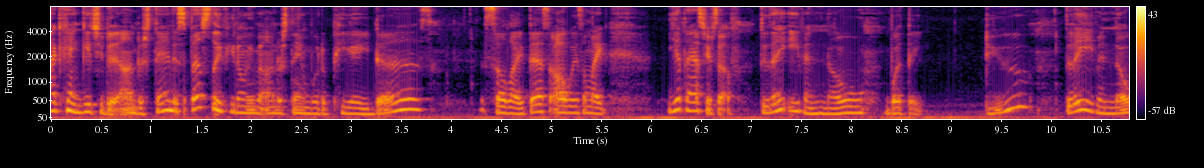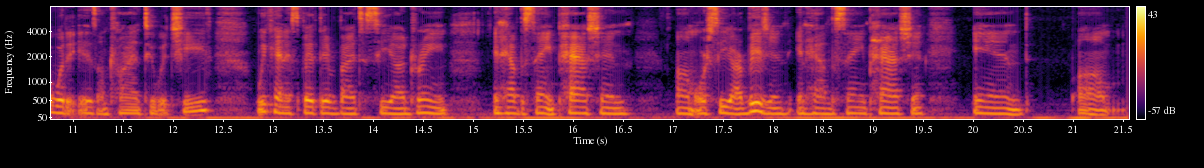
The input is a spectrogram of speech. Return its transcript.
I can't get you to understand, especially if you don't even understand what a PA does. So, like, that's always, I'm like, you have to ask yourself, do they even know what they do? Do they even know what it is I'm trying to achieve? We can't expect everybody to see our dream and have the same passion um, or see our vision and have the same passion and um,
